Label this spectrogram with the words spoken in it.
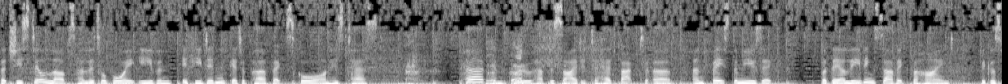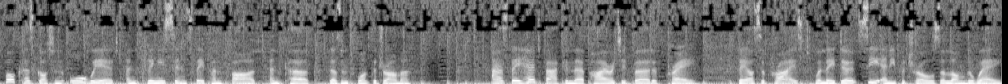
that she still loves her little boy even if he didn't get a perfect score on his test. Kirk and crew have decided to head back to Earth and face the music, but they are leaving Saavik behind because Spock has gotten all weird and clingy since they pon farred and Kirk doesn't want the drama. As they head back in their pirated bird of prey, they are surprised when they don't see any patrols along the way.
